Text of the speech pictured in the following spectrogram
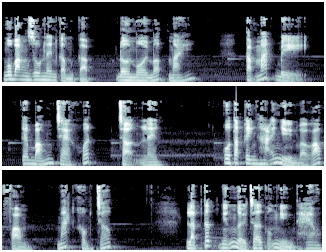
Ngô Băng run lên cầm cập, đôi môi mấp máy, cặp mắt bị cái bóng che khuất trợn lên. Cô ta kinh hãi nhìn vào góc phòng, mắt không chớp. Lập tức những người chơi cũng nhìn theo.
